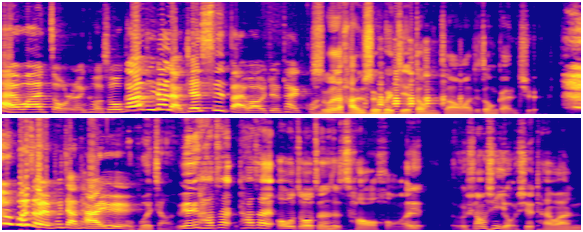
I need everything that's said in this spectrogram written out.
台湾总人口说。我刚刚听到两千四百万，我觉得太快。所谓的含水会结冻，你知道吗？就这种感觉。为什么你不讲台语？我不会讲，因为他在他在欧洲真的是超红，而且我相信有些台湾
